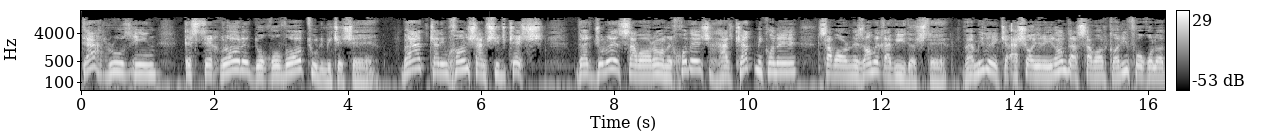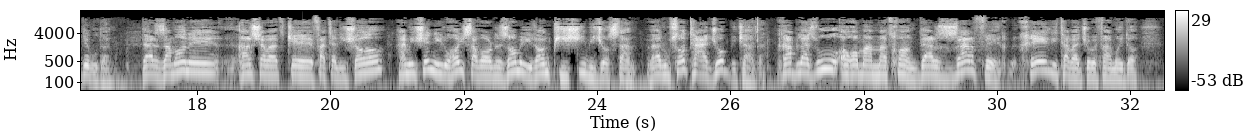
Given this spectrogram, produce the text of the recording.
ده روز این استقرار دو قوا طول می‌کشه. بعد کریم خان شمشیرکش در جلو سواران خودش حرکت می‌کنه سوار نظام قوی داشته و می‌دونه که اشایر ایران در سوارکاری فوقالعاده بودن. در زمان عرض شود که فتلیشا همیشه نیروهای سوار نظام ایران پیشی میجستند و روسا تعجب می‌کردن قبل از او آقا محمد خان در ظرف خیلی توجه بفرمایید.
